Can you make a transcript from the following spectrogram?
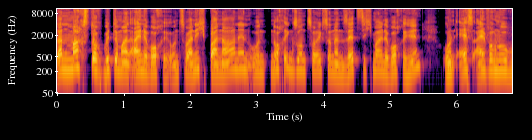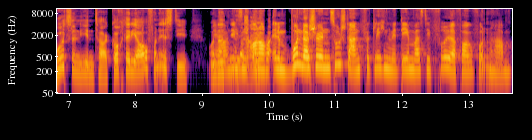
Dann mach's doch bitte mal eine Woche. Und zwar nicht Bananen und noch irgend so ein Zeug, sondern setz dich mal eine Woche hin und ess einfach nur Wurzeln jeden Tag. Koch dir die auf und isst die. Und ja, dann und die sind auch noch in einem wunderschönen Zustand verglichen mit dem, was die früher vorgefunden haben.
